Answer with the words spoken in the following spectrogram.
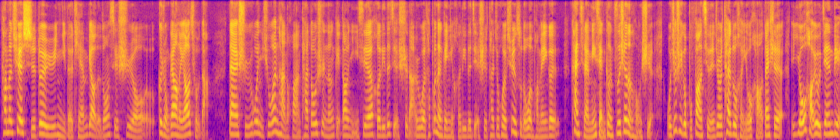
他们确实对于你的填表的东西是有各种各样的要求的。但是如果你去问他的话，他都是能给到你一些合理的解释的。如果他不能给你合理的解释，他就会迅速的问旁边一个看起来明显更资深的同事。我就是一个不放弃的人，就是态度很友好，但是友好又坚定。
